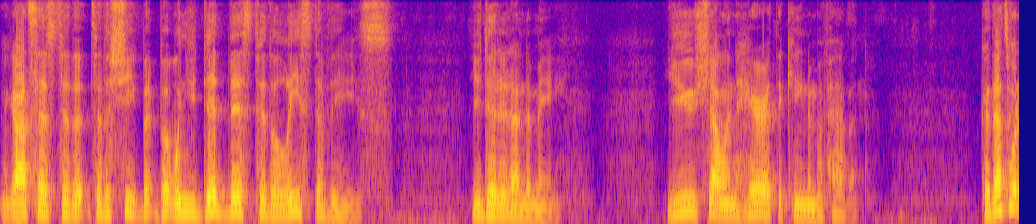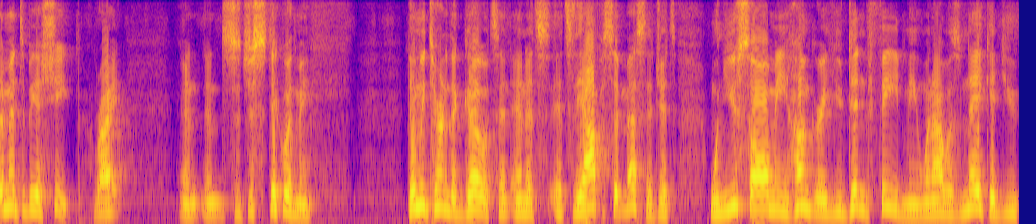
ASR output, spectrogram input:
And God says to the, to the sheep, but, but when you did this to the least of these, you did it unto me. You shall inherit the kingdom of heaven. Because that's what it meant to be a sheep, right? And, and so just stick with me. Then we turn to the goats, and, and it's, it's the opposite message. It's when you saw me hungry, you didn't feed me. When I was naked, you,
